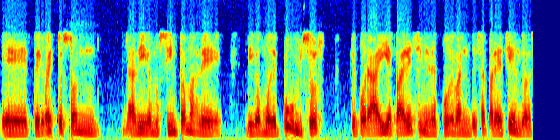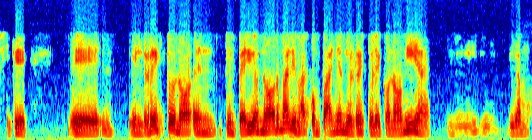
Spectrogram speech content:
pero estos son, digamos, síntomas de, digamos, de pulsos que por ahí aparecen y después van desapareciendo. Así que eh, el resto no, en, periodos normales va acompañando el resto de la economía y, digamos,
